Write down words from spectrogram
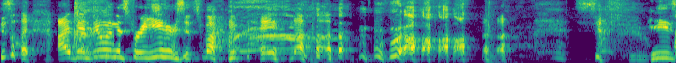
He's like, I've been doing this for years. It's finally paying off. so he's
